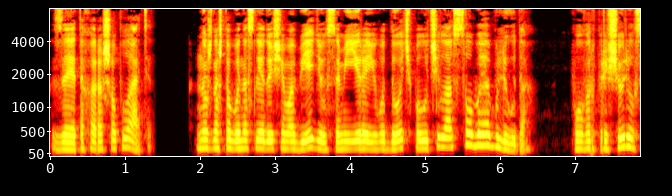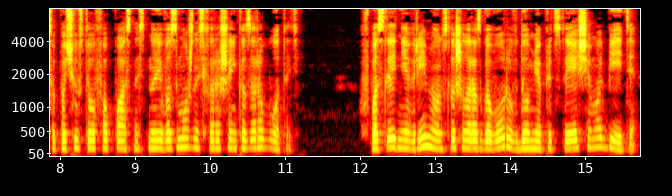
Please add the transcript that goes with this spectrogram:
За это хорошо платят. Нужно, чтобы на следующем обеде у Самиира его дочь получила особое блюдо. Повар прищурился, почувствовав опасность, но и возможность хорошенько заработать. В последнее время он слышал разговоры в доме о предстоящем обеде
